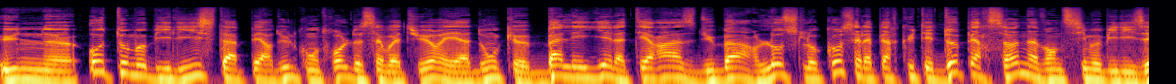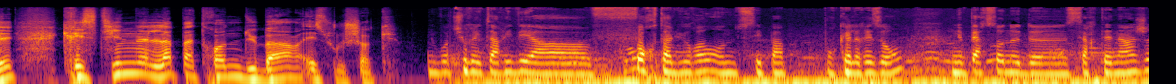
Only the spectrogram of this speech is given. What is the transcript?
Une automobiliste a perdu le contrôle de sa voiture et a donc balayé la terrasse du bar Los Locos. Elle a percuté deux personnes avant de s'immobiliser. Christine, la patronne du bar est sous le choc. Une voiture est arrivée à forte allure, on ne sait pas pour quelle raison. Une personne d'un certain âge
